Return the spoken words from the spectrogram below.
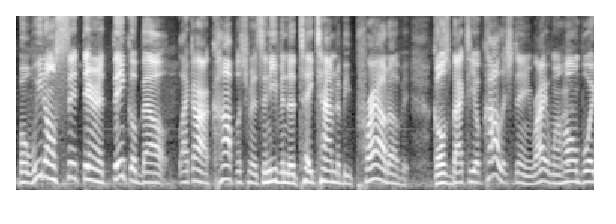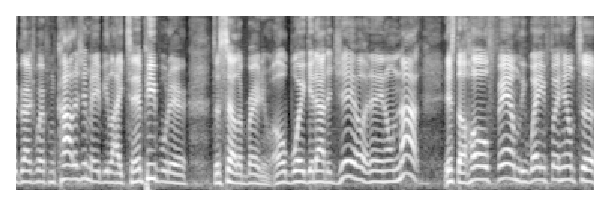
But we don't sit there and think about like our accomplishments and even to take time to be proud of it. Goes back to your college thing, right? When homeboy graduated from college, it may be like 10 people there to celebrate him. Old boy get out of jail and they don't knock. It's the whole family waiting for him to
